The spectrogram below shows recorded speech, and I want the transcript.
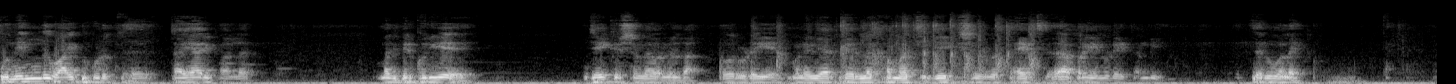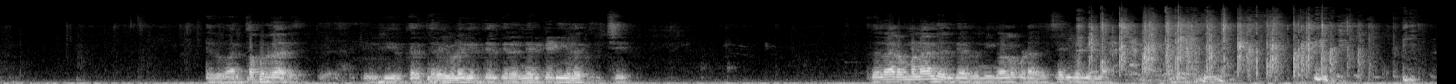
துணிந்து வாய்ப்பு கொடுத்த தயாரிப்பாளர் மதிப்பிற்குரிய ஜெயகிருஷ்ணன் அவர்கள் தான் அவருடைய மனைவியார் பேரில் காமாட்சி ஜெயகிருஷ்ணன் அவர்கள் தயாரிச்சது அப்புறம் என்னுடைய தம்பி திருமலை. இது வருத்தப்படுறாரு. இருக்கிற திரையுலகிற்கு இருக்கிற நெருக்கடிகளை குறித்து இதெல்லாம் ரொம்ப நாள் இருக்காது நீங்க சொல்லக்கூடாது சரி பண்ணிடலாம்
